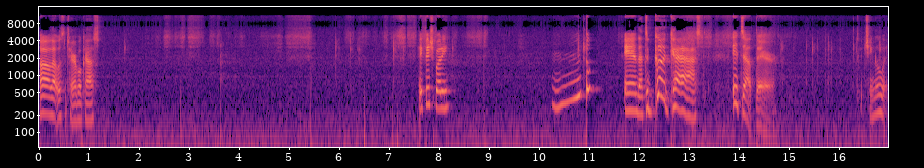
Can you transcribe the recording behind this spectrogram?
Oh, that was a terrible cast. Hey, fish buddy. Mm. And that's a good cast. It's out there. Twitching away.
